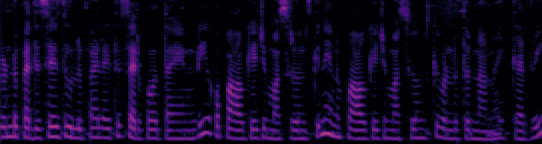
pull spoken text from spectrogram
రెండు పెద్ద సైజు ఉల్లిపాయలు అయితే సరిపోతాయండి. ఒక పావు కేజీ మష్రూమ్స్కి నేను పావు కేజీ మష్రూమ్స్కి వండుతున్నాను ఈ కర్రీ.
